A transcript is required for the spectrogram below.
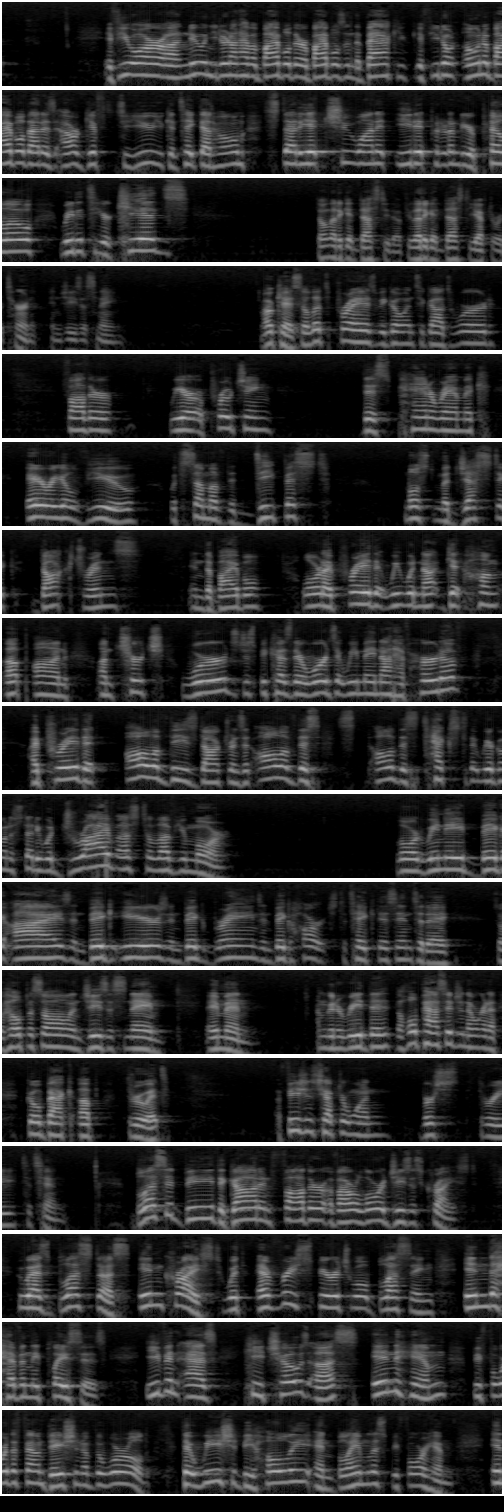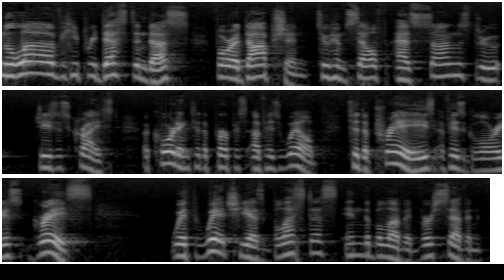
If you are uh, new and you do not have a Bible, there are Bibles in the back. You, if you don't own a Bible, that is our gift to you. You can take that home, study it, chew on it, eat it, put it under your pillow, read it to your kids. Don't let it get dusty, though. If you let it get dusty, you have to return it in Jesus' name. Okay, so let's pray as we go into God's Word. Father, we are approaching this panoramic aerial view with some of the deepest, most majestic doctrines in the Bible. Lord, I pray that we would not get hung up on, on church words just because they're words that we may not have heard of. I pray that all of these doctrines, that all of this, all of this text that we're going to study would drive us to love you more. Lord, we need big eyes and big ears and big brains and big hearts to take this in today. So help us all in Jesus' name. Amen. I'm going to read the, the whole passage and then we're going to go back up through it. Ephesians chapter 1, verse 3 to 10. Blessed be the God and Father of our Lord Jesus Christ, who has blessed us in Christ with every spiritual blessing in the heavenly places, even as he chose us in him before the foundation of the world, that we should be holy and blameless before him. In love, he predestined us for adoption to himself as sons through Jesus Christ, according to the purpose of his will, to the praise of his glorious grace, with which he has blessed us in the beloved. Verse 7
